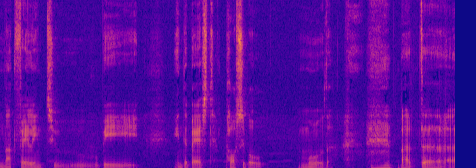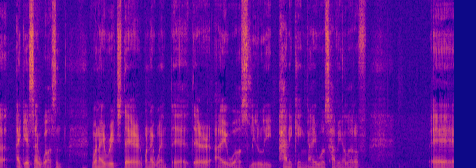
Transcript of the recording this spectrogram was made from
not failing to be in the best possible mood. but uh, I guess I wasn't. When I reached there, when I went uh, there, I was literally panicking. I was having a lot of uh,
